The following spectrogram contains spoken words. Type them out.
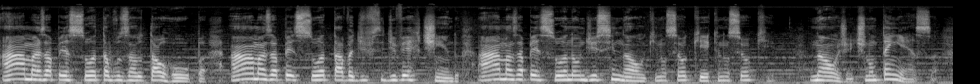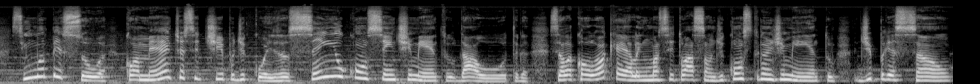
Ah, mas a pessoa estava usando tal roupa. Ah, mas a pessoa estava se divertindo. Ah, mas a pessoa não disse não, que não sei o que, que não sei o que. Não, gente, não tem essa. Se uma pessoa comete esse tipo de coisa sem o consentimento da outra, se ela coloca ela em uma situação de constrangimento, de pressão,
